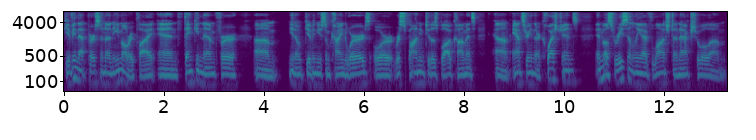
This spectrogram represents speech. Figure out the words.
giving that person an email reply and thanking them for um, you know giving you some kind words or responding to those blog comments um, answering their questions. And most recently i've launched an actual um,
